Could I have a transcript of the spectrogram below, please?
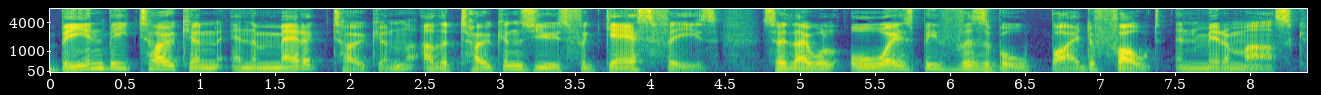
BNB token and the Matic token are the tokens used for gas fees, so they will always be visible by default in MetaMask.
